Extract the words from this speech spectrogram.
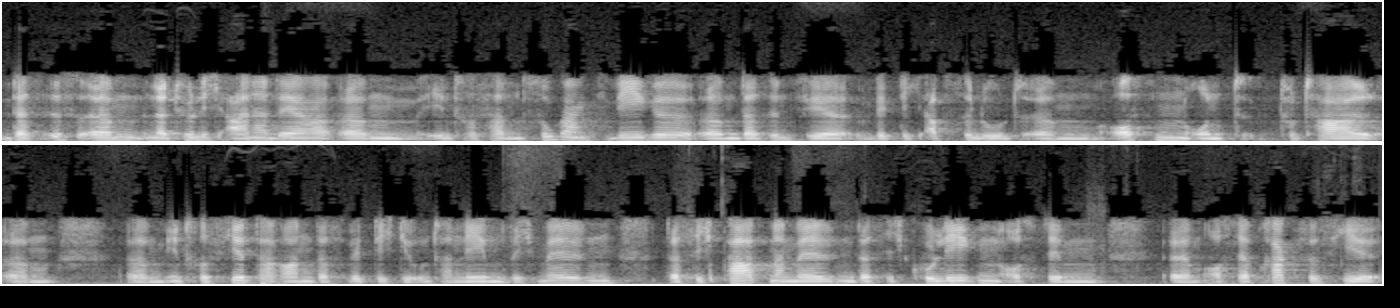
Das ist ähm, natürlich einer der ähm, interessanten Zugangswege. Ähm, da sind wir wirklich absolut ähm, offen und total ähm, ähm, interessiert daran, dass wirklich die Unternehmen sich melden, dass sich Partner melden, dass sich Kollegen aus dem ähm, aus der Praxis hier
